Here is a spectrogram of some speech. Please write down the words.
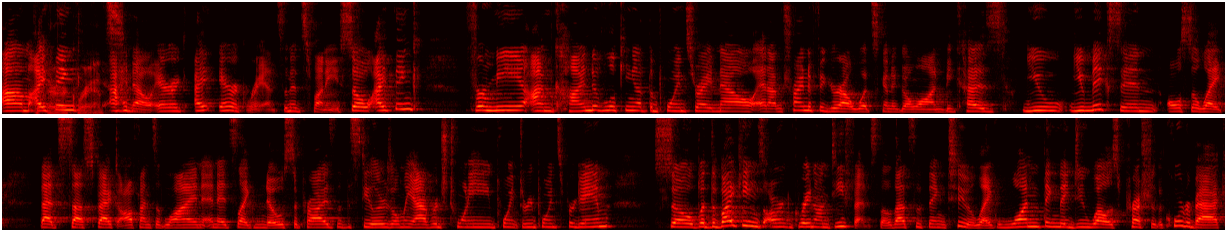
um, I Eric think rants. I know Eric. I, Eric rants, and it's funny. So I think for me, I'm kind of looking at the points right now, and I'm trying to figure out what's going to go on because you you mix in also like that suspect offensive line, and it's like no surprise that the Steelers only average 20.3 points per game. So, but the Vikings aren't great on defense, though. That's the thing, too. Like, one thing they do well is pressure the quarterback,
